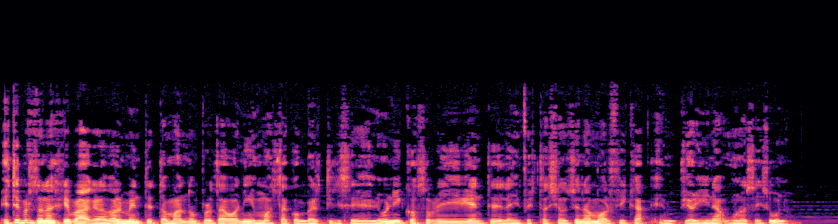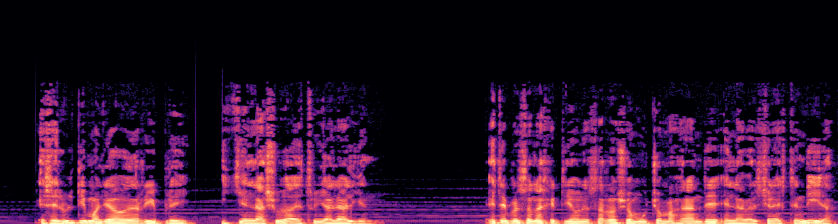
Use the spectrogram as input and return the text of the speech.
Este personaje va gradualmente tomando un protagonismo hasta convertirse en el único sobreviviente de la infestación xenomórfica en Fiorina 161. Es el último aliado de Ripley y quien la ayuda a destruir al alien. Este personaje tiene un desarrollo mucho más grande en la versión extendida,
